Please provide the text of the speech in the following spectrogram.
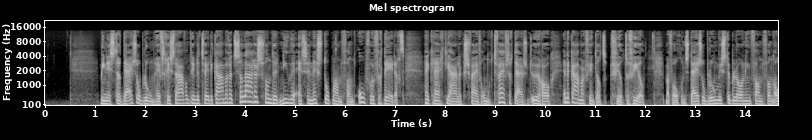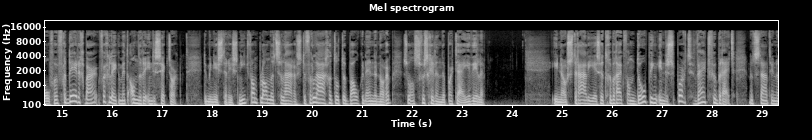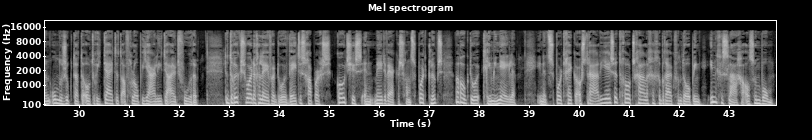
Minister Dijsselbloem heeft gisteravond in de Tweede Kamer het salaris van de nieuwe SNS-topman van Over verdedigd. Hij krijgt jaarlijks 550.000 euro en de Kamer vindt dat veel te veel. Maar volgens Dijsselbloem is de beloning van Van Over verdedigbaar vergeleken met anderen in de sector. De minister is niet van plan het salaris te verlagen tot de balken en de norm, zoals verschillende partijen willen. In Australië is het gebruik van doping in de sport wijdverbreid. Dat staat in een onderzoek dat de autoriteiten het afgelopen jaar lieten uitvoeren. De drugs worden geleverd door wetenschappers, coaches en medewerkers van sportclubs, maar ook door criminelen. In het sportgekke Australië is het grootschalige gebruik van doping ingeslagen als een bom.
